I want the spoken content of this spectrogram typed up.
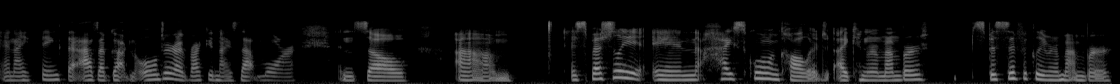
And I think that as I've gotten older, I've recognized that more. And so, um, especially in high school and college, I can remember specifically remember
